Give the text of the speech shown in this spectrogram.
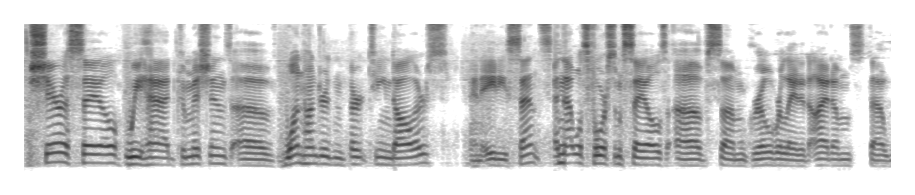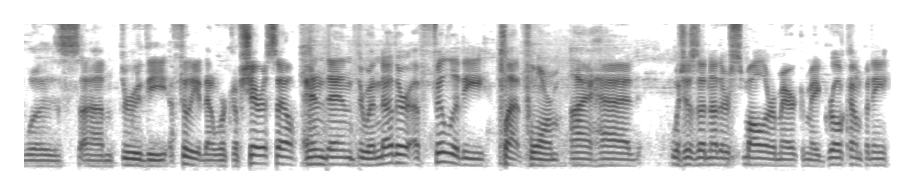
ShareASale, we had commissions of $113.80, and that was for some sales of some grill related items that was um, through the affiliate network of ShareASale. And then through another affiliate platform, I had which is another smaller American-made grill company.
